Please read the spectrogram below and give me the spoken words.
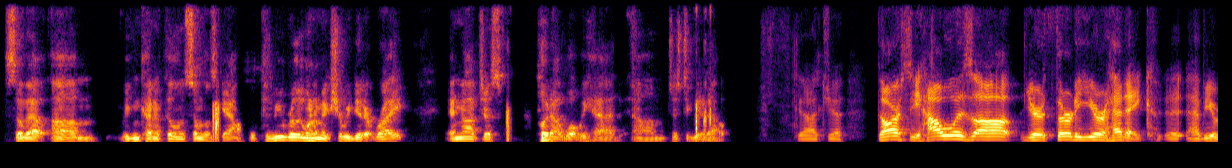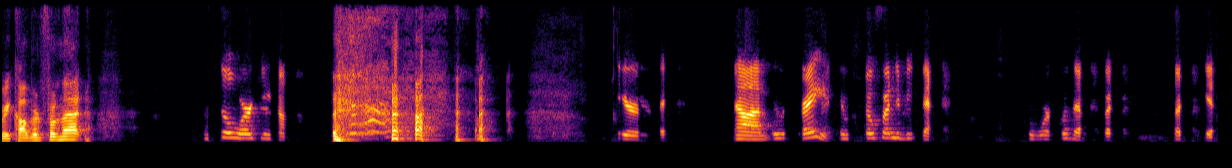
so that um, we can kind of fill in some of those gaps because we really want to make sure we did it right and not just put out what we had um, just to get it out. Gotcha. Darcy, how was uh, your 30 year headache? Uh, have you recovered from that? I'm still working on Seriously. Um, it was great. It was so fun to be back to work with everybody. Such a gift.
